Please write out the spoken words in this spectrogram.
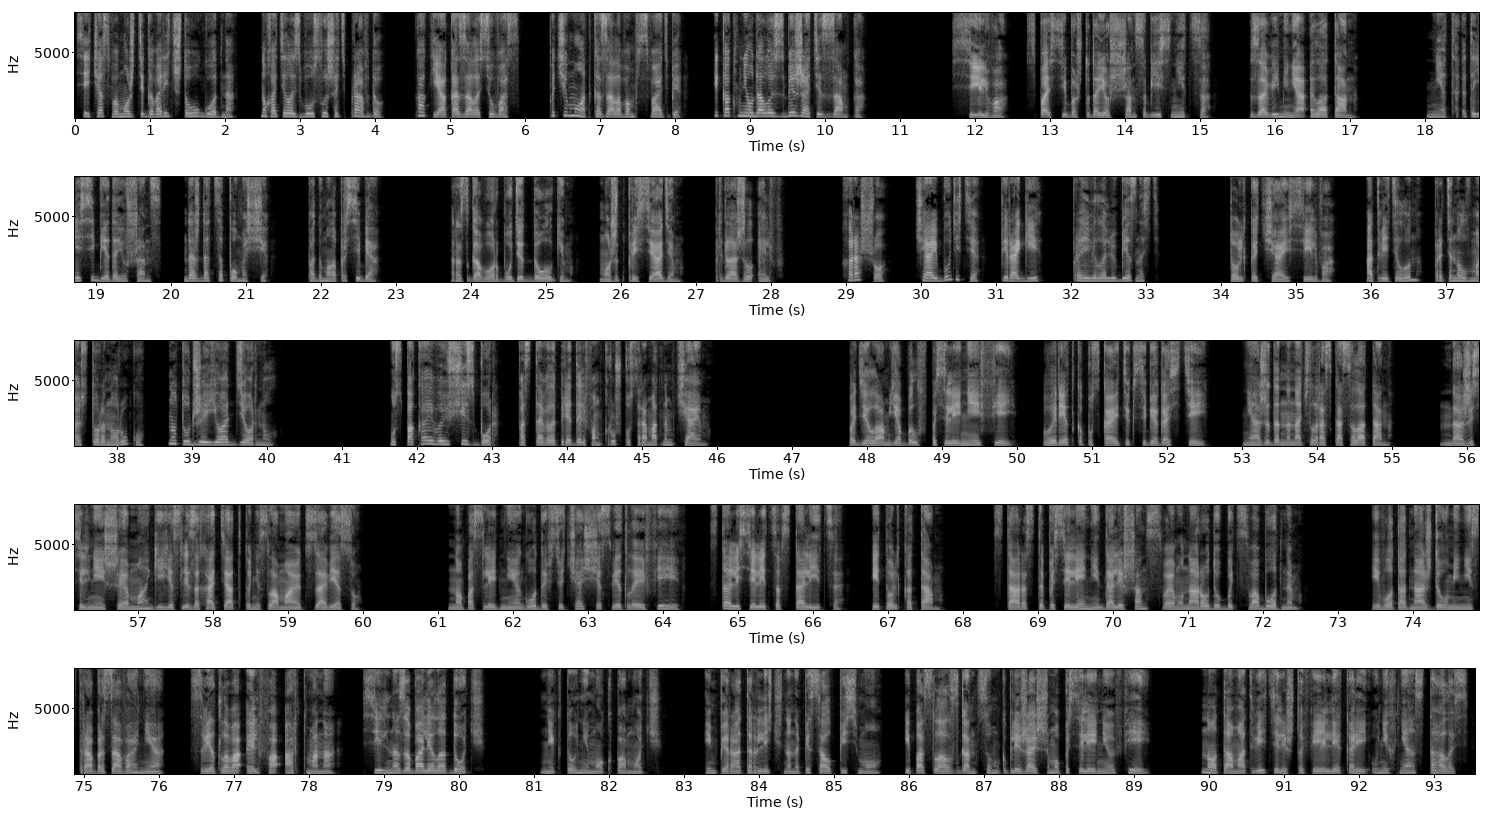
Сейчас вы можете говорить что угодно, но хотелось бы услышать правду. Как я оказалась у вас? Почему отказала вам в свадьбе? И как мне удалось сбежать из замка?» «Сильва», Спасибо, что даешь шанс объясниться. Зови меня Элатан». «Нет, это я себе даю шанс дождаться помощи», — подумала про себя. «Разговор будет долгим. Может, присядем?» — предложил эльф. «Хорошо. Чай будете? Пироги?» — проявила любезность. «Только чай, Сильва», — ответил он, протянул в мою сторону руку, но тут же ее отдернул. Успокаивающий сбор. Поставила перед эльфом кружку с ароматным чаем. По делам я был в поселении фей. Вы редко пускаете к себе гостей. Неожиданно начал рассказ Алатан. Даже сильнейшие маги, если захотят, то не сломают завесу. Но последние годы все чаще светлые феи стали селиться в столице, и только там. Старосты поселений дали шанс своему народу быть свободным. И вот однажды у министра образования, светлого эльфа Артмана, сильно заболела дочь. Никто не мог помочь. Император лично написал письмо и послал с гонцом к ближайшему поселению фей. Но там ответили, что фей-лекарей у них не осталось,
